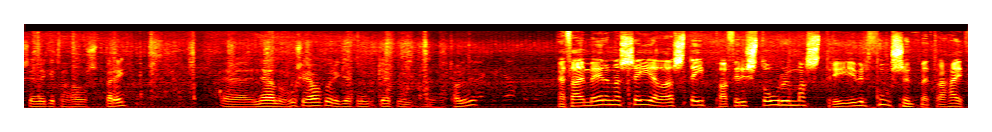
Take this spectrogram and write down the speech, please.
sem við getum þá sprengt neðan úr húsi hjá okkur í gegnum, gegnum tölvi. En það er meira en að segja það að steipa fyrir stóru mastri yfir þúsund metra hæð.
